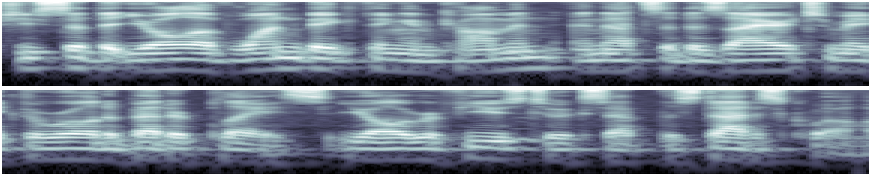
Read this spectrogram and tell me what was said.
She said that you all have one big thing in common, and that's a desire to make the world a better place. You all refuse to accept the status quo.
